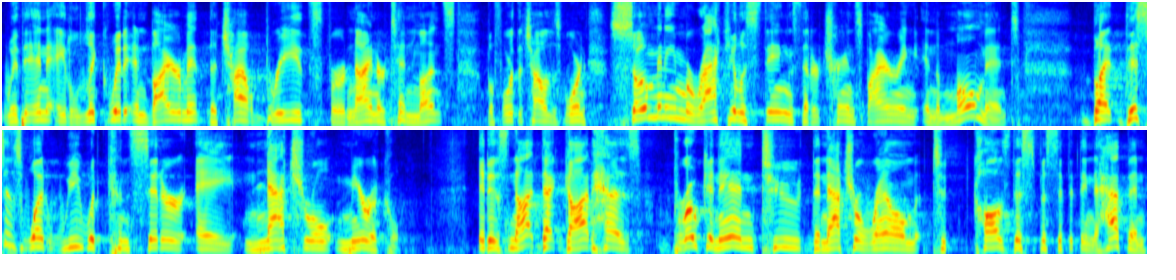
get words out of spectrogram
within a liquid environment, the child breathes for nine or 10 months before the child is born. So many miraculous things that are transpiring in the moment. But this is what we would consider a natural miracle. It is not that God has broken into the natural realm to cause this specific thing to happen.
